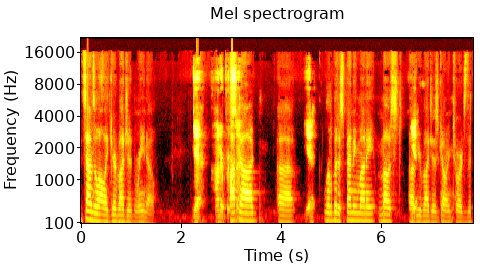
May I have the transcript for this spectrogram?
It sounds a lot like your budget in Reno. Yeah, hundred percent. Hot dog. Uh, yeah. A little bit of spending money. Most of yeah. your budget is going towards the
